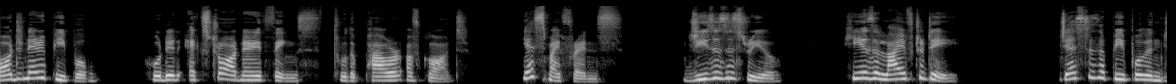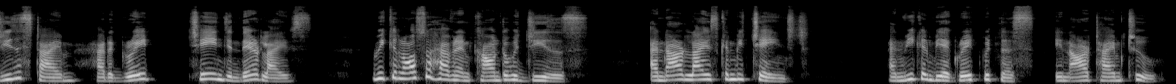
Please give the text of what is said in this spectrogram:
Ordinary people who did extraordinary things through the power of God. Yes, my friends, Jesus is real. He is alive today. Just as the people in Jesus' time had a great change in their lives, we can also have an encounter with Jesus, and our lives can be changed and we can be a great witness in our time too.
